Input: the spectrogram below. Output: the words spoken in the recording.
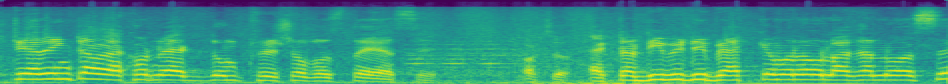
স্টিয়ারিংটাও এখন একদম ফ্রেশ অবস্থায় আছে। আচ্ছা। একটা ডিভিডি ব্যাক ক্যামেরাও লাগানো আছে।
